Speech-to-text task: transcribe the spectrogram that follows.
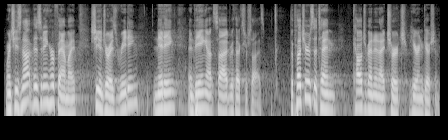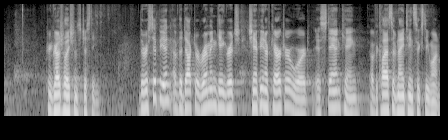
When she's not visiting her family, she enjoys reading, knitting, and being outside with exercise. The Pletchers attend College Mennonite Church here in Goshen. Congratulations, Justine. The recipient of the Dr. Roman Gingrich Champion of Character Award is Stan King of the class of 1961.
